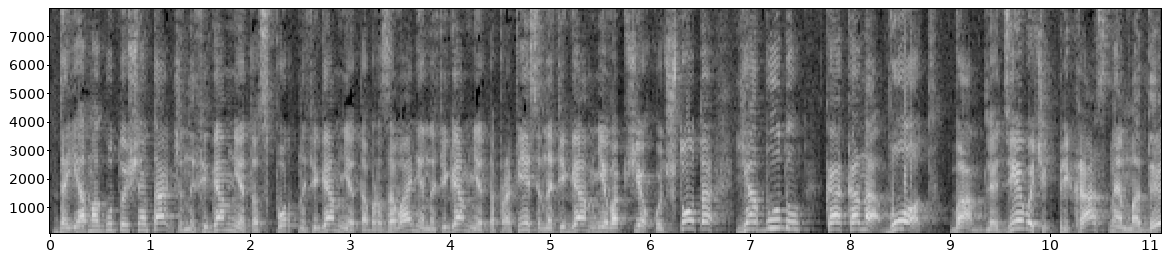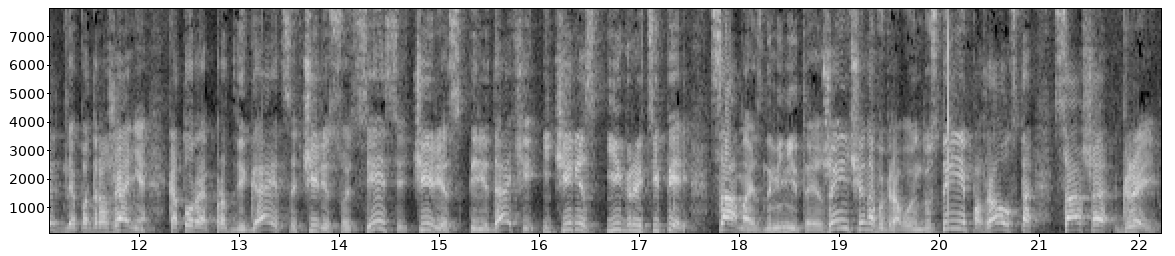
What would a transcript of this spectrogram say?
да я могу точно так же. Нафига мне это спорт, нафига мне это образование, нафига мне это профессия, нафига мне вообще хоть что-то. Я буду как она. Вот вам для девочек прекрасная модель для подражания, которая продвигается через соцсети, через передачи и через игры теперь. Самая знаменитая женщина в игровой индустрии, пожалуйста, Саша Грей.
